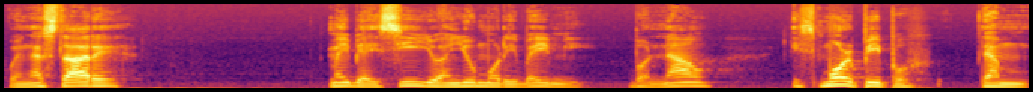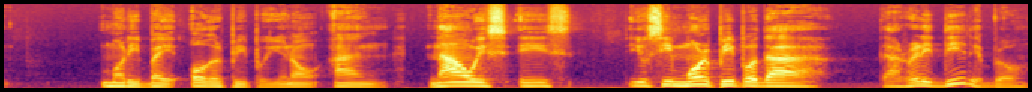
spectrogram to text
when I started, maybe I see you and you motivate me, but now it's more people that motivate other people, you know. And now it's is you see more people that that already did it, bro.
